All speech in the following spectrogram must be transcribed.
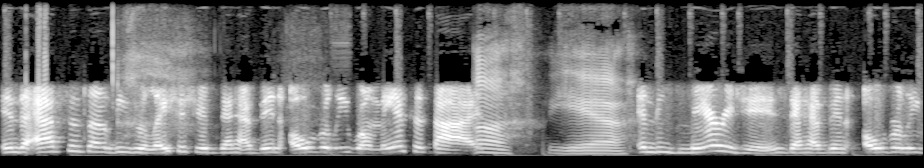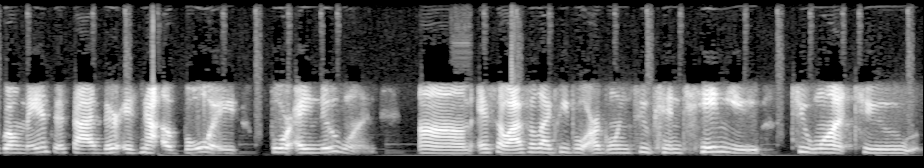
in the absence of these relationships that have been overly romanticized. Uh, yeah. In these marriages that have been overly romanticized, there is not a void for a new one. Um, and so I feel like people are going to continue to want to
